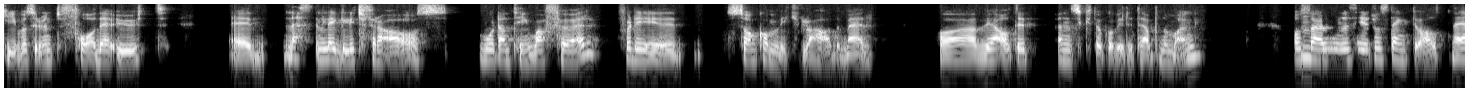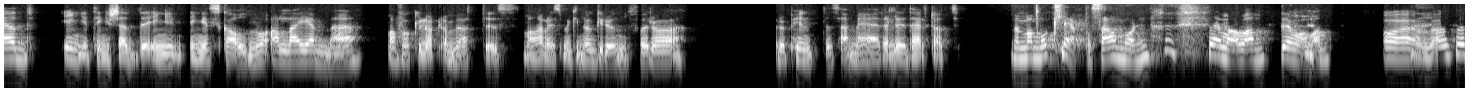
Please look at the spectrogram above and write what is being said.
hive oss rundt, få det ut, eh, nesten legge litt fra oss hvordan ting var før, fordi sånn kommer vi ikke til å ha det mer. Og vi har alltid ønsket å gå videre til abonnement. Og så er det som du sier, så stengte jo alt ned. Ingenting skjedde, ingen, ingen skal noe, alle er hjemme. Man får ikke lov til å møtes. Man har liksom ikke noen grunn for å, for å pynte seg mer eller i det hele tatt. Men man må kle på seg om morgenen. det må man. Det må man. Og, og så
